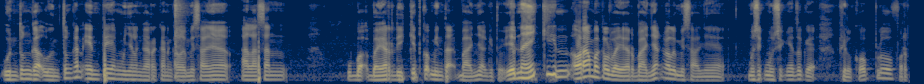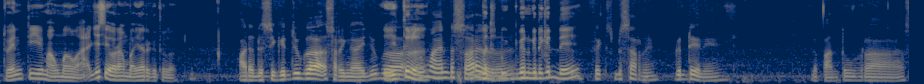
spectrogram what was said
untung nggak untung kan ente yang menyelenggarakan. Kalau misalnya alasan bayar dikit kok minta banyak gitu, ya naikin. Orang bakal bayar banyak kalau misalnya musik-musiknya tuh kayak Phil Koplo, 420, mau-mau aja sih orang bayar gitu loh. ada The Sigit juga, Seringai juga. Itu loh. Lumayan besar ya. band gede-gede. Fix besar nih, gede nih. Depan turas.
